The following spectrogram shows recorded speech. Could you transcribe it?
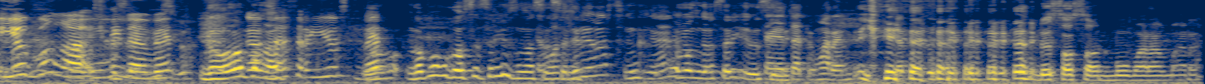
iya gua enggak ini dah, Bet. nggak Enggak nggak usah serius, nggak Bet. apa- nggak apa-apa nggak usah serius nggak usah serius. emang nggak serius kayak sih. chat kemarin Iya. Udah soson mau marah-marah.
